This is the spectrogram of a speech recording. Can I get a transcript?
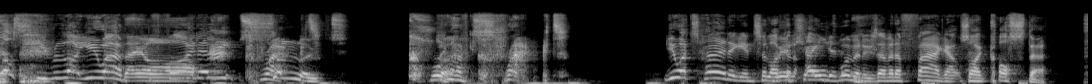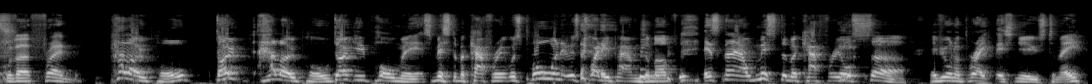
lost. You've lo- you have they are finally absolute cracked. You have cracked. You are turning into like We're an old woman who's having a fag outside Costa with her friend. Hello, Paul. Don't hello, Paul. Don't you Paul me. It's Mr. McCaffrey. It was Paul when it was twenty pounds a month. It's now Mr. McCaffrey or Sir. If you want to break this news to me.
